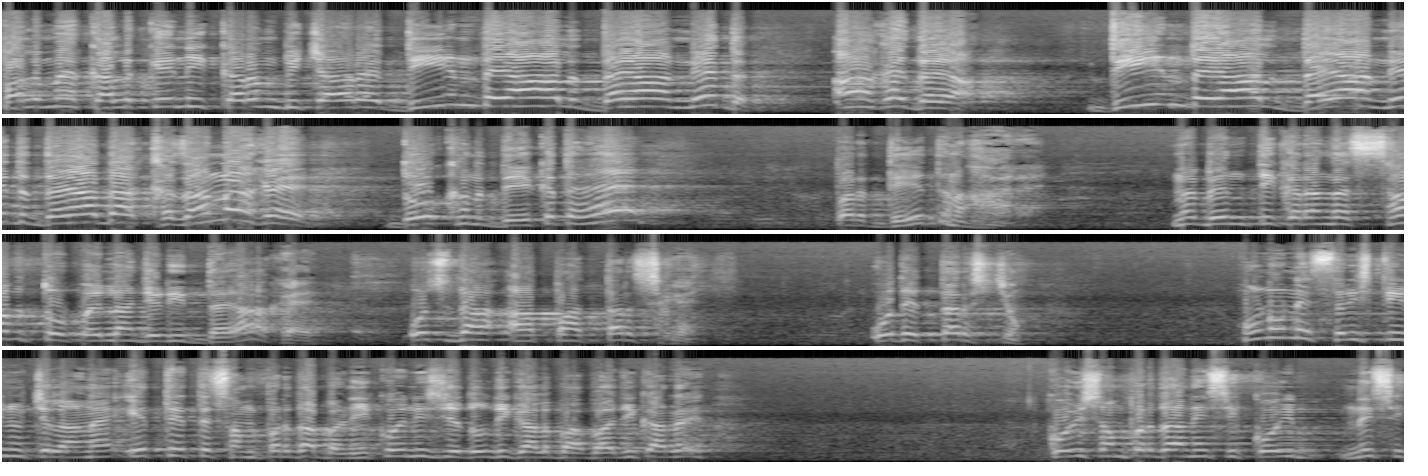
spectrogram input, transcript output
ਪਲ ਮੈਂ ਕਲ ਕੇ ਨਹੀਂ ਕਰਮ ਵਿਚਾਰੈ ਦੀਨ ਦਿਆਲ ਦਇਆ ਨਿਧ, ਆਖੇ ਦਇਆ। ਦੀਨ ਦਿਆਲ ਦਇਆ ਨਿਧ, ਦਇਆ ਦਾ ਖਜ਼ਾਨਾ ਹੈ ਦੋਖਨ ਦੇਖਤ ਹੈ, ਪਰ ਦੇਤ ਨਹਾਰ ਹੈ ਮੈਂ ਬੇਨਤੀ ਕਰਾਂਗਾ, ਸਭ ਤੋਂ ਪਹਿਲਾਂ ਜਿਹੜੀ ਦਇਆ ਹੈ, ਉਸ ਦਾ ਆਪਾ ਤਰਸ ਹੈ, ਉਹਦੇ ਤਰਸ ਚੋਂ ਹੁਣ ਉਹਨੇ ਸ੍ਰਿਸ਼ਟੀ ਨੂੰ ਚਲਾਣਾ ਇੱਥੇ ਤੇ ਸੰਪਰਦਾ ਬਣੀ ਕੋਈ ਨਹੀਂ ਜਦੋਂ ਦੀ ਗੱਲ ਬਾਬਾ ਜੀ ਕਰ ਰਹੇ। ਕੋਈ ਸੰਪਰਦਾ ਨਹੀਂ ਸੀ, ਕੋਈ ਨਹੀਂ ਸੀ।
